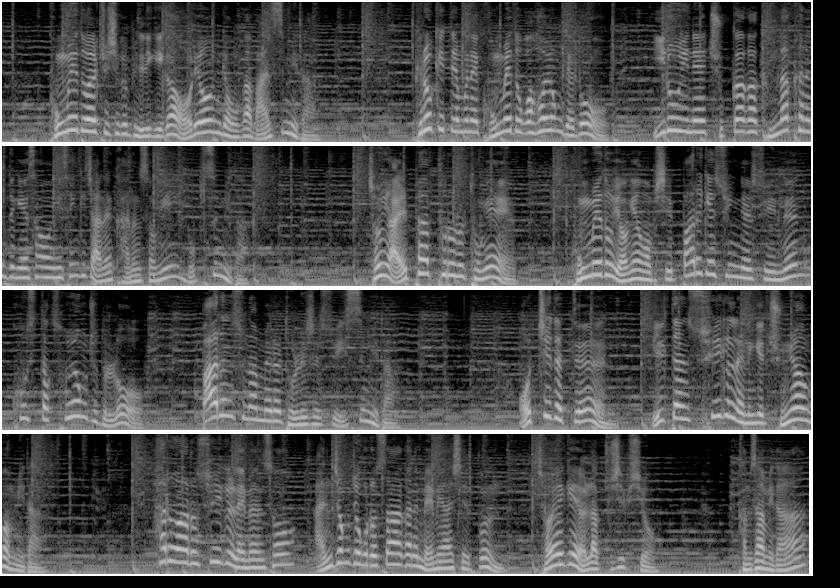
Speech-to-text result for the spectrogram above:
공매도할 주식을 빌리기가 어려운 경우가 많습니다. 그렇기 때문에 공매도가 허용돼도 이로 인해 주가가 급락하는 등의 상황이 생기지 않을 가능성이 높습니다. 저희 알파 프로를 통해 공매도 영향 없이 빠르게 수익 낼 수 있는 코스닥 소형주들로 빠른 순환매를 돌리실 수 있습니다. 어찌됐든 일단 수익을 내는 게 중요한 겁니다. 하루하루 수익을 내면서 안정적으로 쌓아가는 매매하실 분 저에게 연락 주십시오. 감사합니다.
